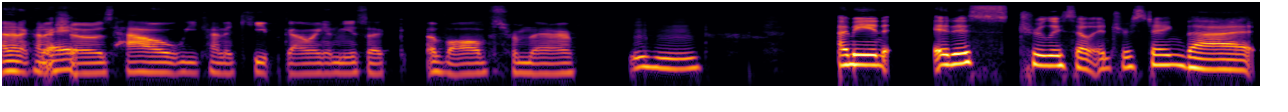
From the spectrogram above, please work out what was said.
and then it kind of Right. shows how we kind of keep going, and music evolves from there. Mm-hmm. I mean, it is truly so interesting that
